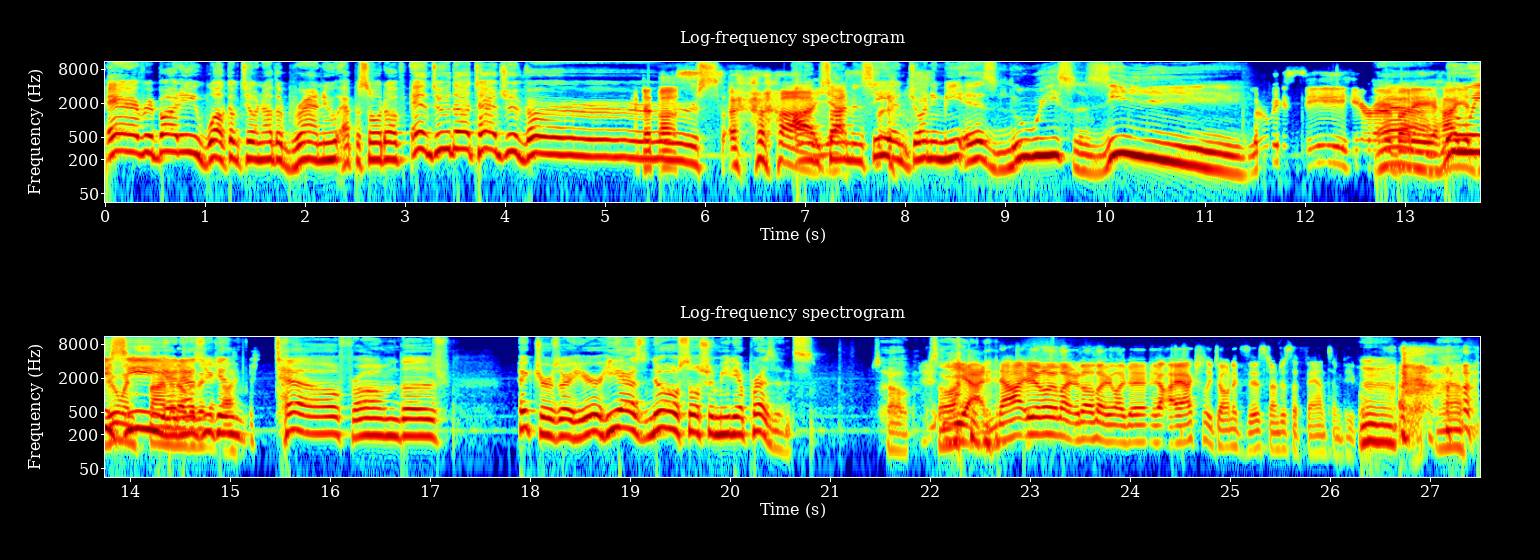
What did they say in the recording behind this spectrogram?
Hey everybody, welcome to another brand new episode of Into the Tangentverse. I'm Yes. Simon C, and joining me is Luis Z. Louis Z here, everybody. Yeah, How Louis you doing, Z, Simon? and as you can tell from the pictures right here, he has no social media presence. So, so yeah, not you know, like, like, like, I actually don't exist. I'm just a phantom, people. Mm, yeah.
